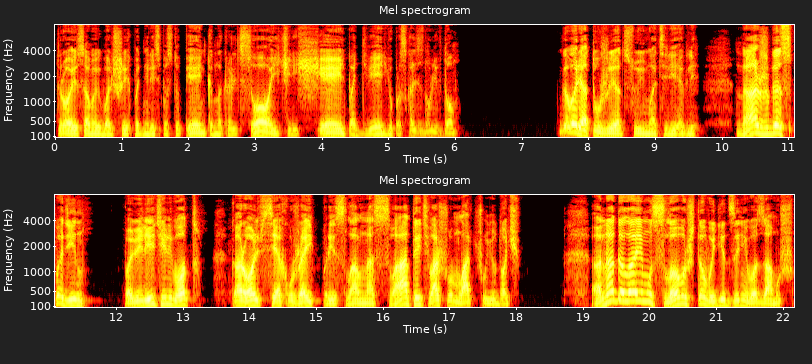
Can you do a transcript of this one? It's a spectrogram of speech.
Трое самых больших поднялись по ступенькам на крыльцо и через щель под дверью проскользнули в дом. Говорят уже отцу и матери Эгли. Наш господин, повелитель вот, король всех ужей, прислал нас сватать вашу младшую дочь. Она дала ему слово, что выйдет за него замуж.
